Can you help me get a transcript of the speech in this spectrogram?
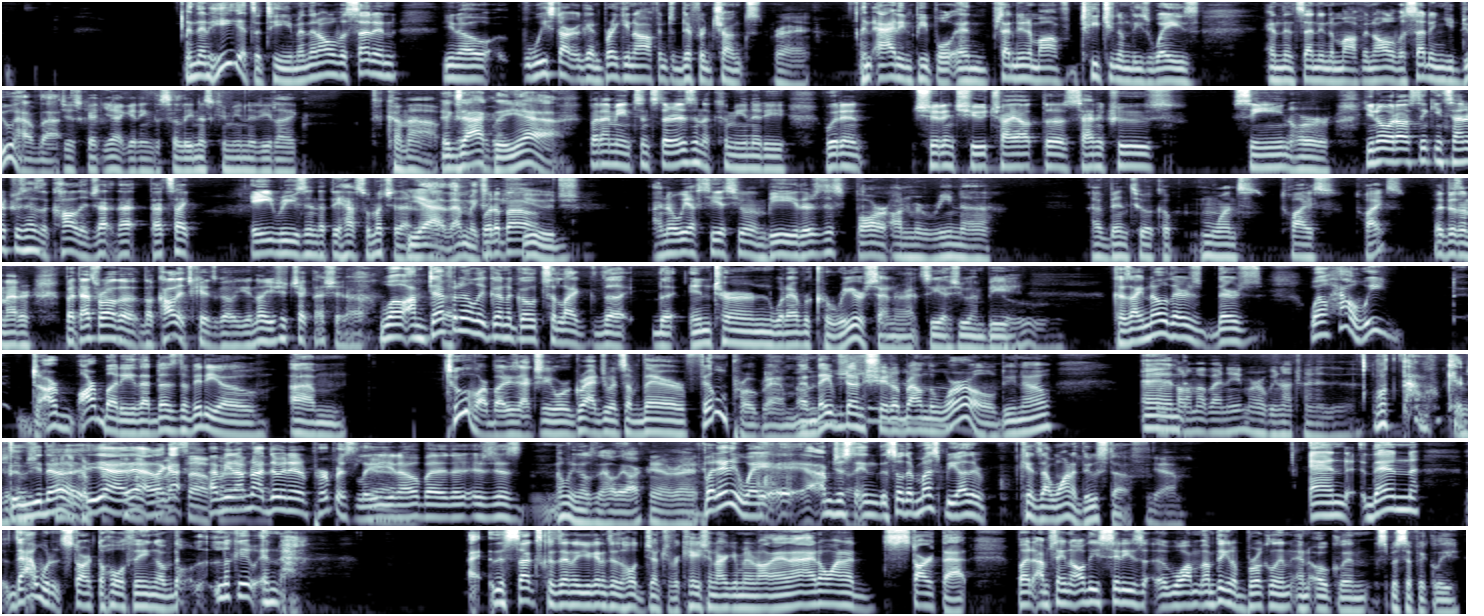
And then he gets a team and then all of a sudden you know we start again breaking off into different chunks Right. and adding people and sending them off teaching them these ways and then sending them off. And all of a sudden you do have that. Just get yeah, getting the Salinas community like to come out. exactly yeah But I mean, since there isn't a community, wouldn't shouldn't you try out the Santa Cruz scene or you know what I was thinking? Santa Cruz has a college. That that that's like a reason that they have so much of that. yeah right? that makes What about- huge I know we have CSUMB. There's this bar on Marina. I've been to a couple once, twice, twice. It doesn't matter. But that's where all the, the college kids go. You know, you should check that shit out. well i'm definitely gonna go to like the the intern whatever career center at csumb because I know there's there's well hell we our our buddy that does the video um two of our buddies actually were graduates of their film program, and they've done shit around the world, you know. And call them out by name, or are we not trying to do that? well, who cares, dude? I'm You know, yeah, yeah. Like myself, I, I mean, alright, I'm not doing it purposely, Yeah. you know, but it's just nobody knows who the hell they are. Yeah, right. But anyway, eh, I'm just in. So there must be other kids that want to do stuff, yeah, and then that would start the whole thing of look at and. I, this sucks because then you get into the whole gentrification argument and all that, and I don't want to start that. But I'm saying all these cities. uh, Well, I'm, I'm thinking of Brooklyn and Oakland specifically,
